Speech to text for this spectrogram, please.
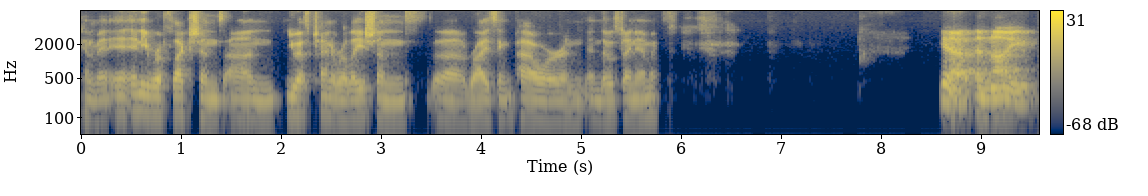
kind of any reflections on U.S.-China relations, uh, rising power, and, and those dynamics? Yeah, and my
